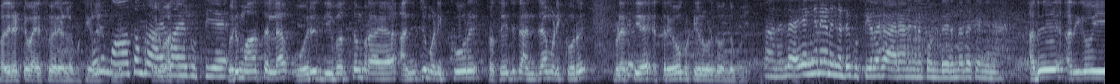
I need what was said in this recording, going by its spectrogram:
പതിനെട്ട് വയസ്സ് വരെയുള്ള കുട്ടികൾ ഒരു മാസം പ്രായമായ കുട്ടിയെ. ഒരു മാസമല്ല ഒരു ദിവസം പ്രായ അഞ്ച് മണിക്കൂർ പ്രസവിച്ചിട്ട് അഞ്ചാം മണിക്കൂർ ഇവിടെ എത്തിയ എത്രയോ കുട്ടികൾ ഇവിടുന്ന് വന്നു പോയി ആണല്ലേ? എങ്ങനെയാണ് ഇങ്ങോട്ട് കുട്ടികളെ ആരാണ് ഇങ്ങനെ കൊണ്ടുവരുന്നതൊക്കെ എങ്ങനെയാ? അത് അധികം ഈ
